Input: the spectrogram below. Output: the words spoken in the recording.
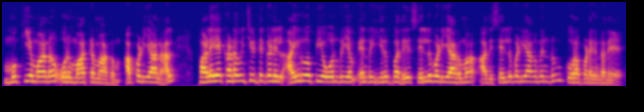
முக்கியமான ஒரு மாற்றமாகும். அப்படியானால் பழைய கடவுச்சீட்டுகளில் ஐரோப்பிய ஒன்றியம் என்று இருப்பது செல்லுபடியாகுமா? அது செல்லுபடியாகும் என்றும் கூறப்படுகின்றது.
